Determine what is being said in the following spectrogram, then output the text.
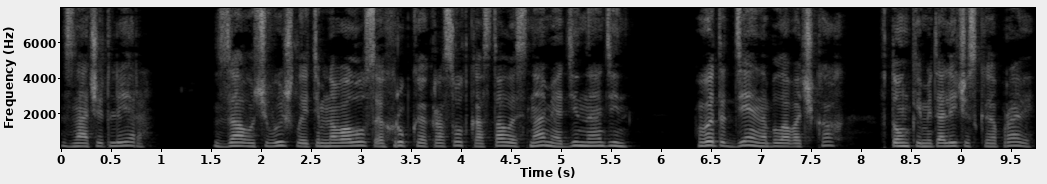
Значит, Лера. Завуч вышла, и темноволосая хрупкая красотка осталась с нами один на один. В этот день она была в очках, в тонкой металлической оправе,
